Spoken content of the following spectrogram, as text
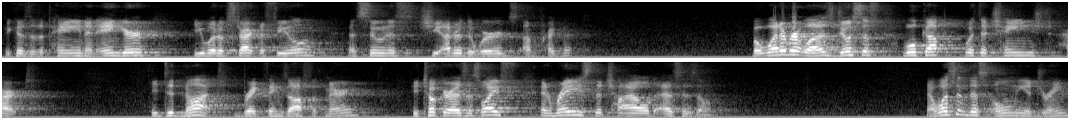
because of the pain and anger he would have started to feel as soon as she uttered the words, I'm pregnant. But whatever it was, Joseph woke up with a changed heart. He did not break things off with Mary. He took her as his wife and raised the child as his own. Now, wasn't this only a dream?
